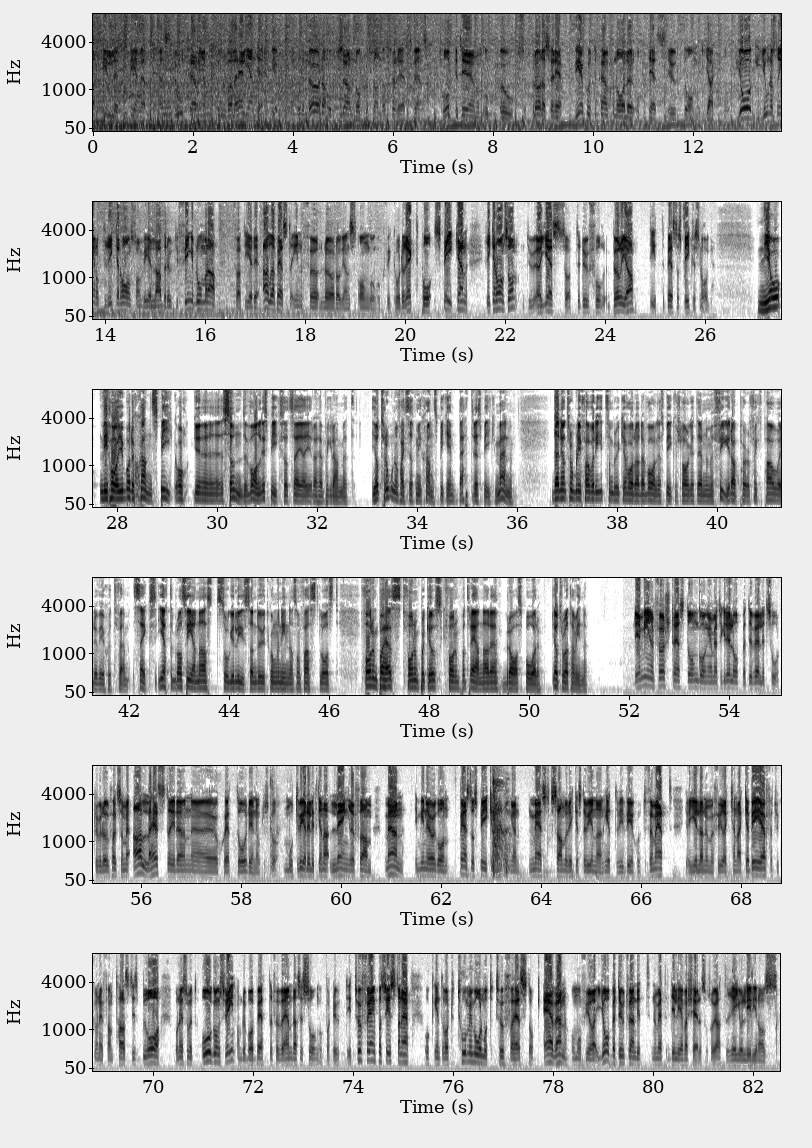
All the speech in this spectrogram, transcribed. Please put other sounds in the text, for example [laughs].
Välkomna till Systemet. Det är stortävlingar på Solvalla-helgen. Det är V75 både lördag och söndag. På söndag så är det svenskt travkriterium och Oaks. Och på lördag så är det V75-finaler och dessutom jackpot. Jag, Jonas Norén och Rickard Hansson, vi är laddade ut i fingerblommorna för att ge det allra bästa inför lördagens omgång. Och vi går direkt på spiken. Rickard Hansson, du är gäst så att du får börja. Ditt bästa spikförslag. Ja, vi har ju både chansspik och eh, sund, vanlig spik så att säga i det här programmet. Jag tror nog faktiskt att min chansspik är en bättre spik, men den jag tror blir favorit som brukar vara det vanliga spikförslaget är nummer 4, Perfect Power i V75 6. Jättebra senast, såg ju lysande utgången innan som fastlåst. Form på häst, form på kusk, form på tränare, bra spår. Jag tror att han vinner. Det är min första häst omgången, men jag tycker det loppet är väldigt svårt. Jag vill faktiskt ha med alla hästar i den eh, sjätte avdelningen och ska motivera det lite grann längre fram. Men i mina ögon, bästa spiken omgången, mest sannolikaste vinnaren heter vi V751. Jag gillar nummer fyra Kanaka BF, jag tycker hon är fantastiskt bra. Hon är som ett årgångsvin, hon blir bara bättre för varenda säsong och varit ute i tuffa gäng på sistone och inte varit tom i mål mot tuffa hästar. Och även om hon får göra jobbet utvändigt, nummer ett Dileva Kjell, så tror jag att Rio Liljenås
